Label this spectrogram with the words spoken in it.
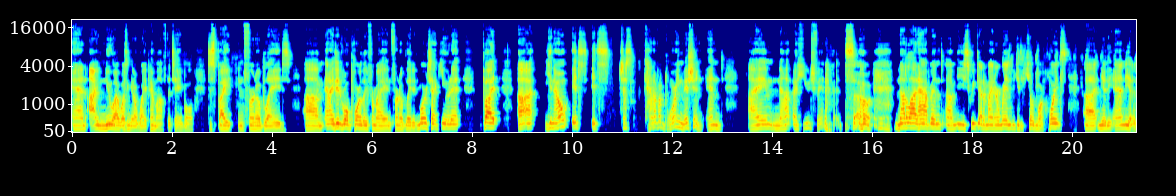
and I knew I wasn't going to wipe him off the table despite Inferno Blades. Um, and I did roll poorly for my Inferno Bladed Mortek unit, but uh, you know, it's it's just kind of a boring mission, and I'm not a huge fan of it. So, not a lot happened. Um, he squeaked out a minor win because he killed more points uh, near the end. He had a,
